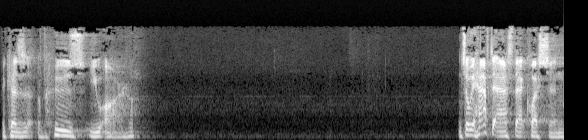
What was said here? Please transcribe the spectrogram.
because of whose you are. And so we have to ask that question,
